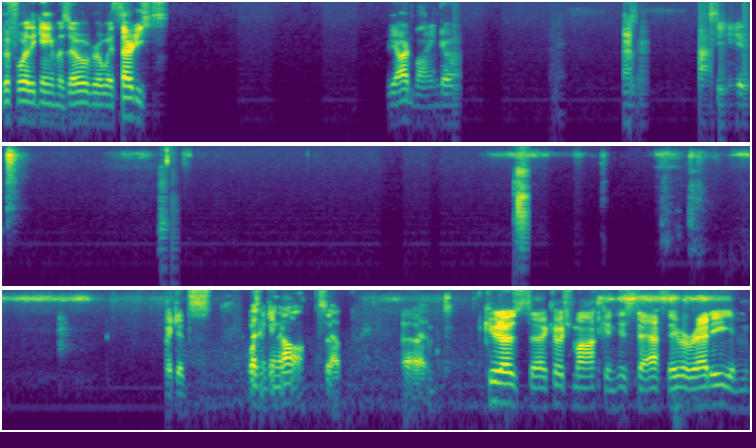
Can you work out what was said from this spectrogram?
before the game was over with 30 yard line going like it's wasn't a game at all so um, kudos to Coach Mock and his staff. They were ready and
